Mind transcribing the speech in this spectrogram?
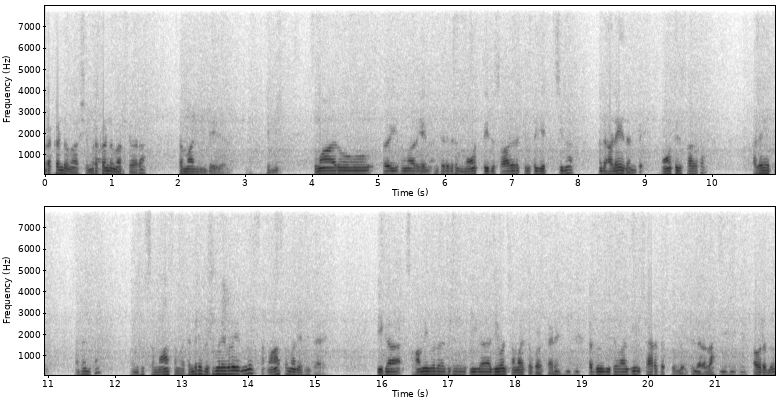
ಮೃಕಂಡು ಮಹರ್ಷಿ ಮೃಕಂಡು ಮಹರ್ಷಿಯವರ ಸಮಾಧಿ ಇದೆ ಇಲ್ಲಿ. ಸುಮಾರು ಸರಿ ಸುಮಾರು ಏನು ಅಂತ ಹೇಳಿದರೆ ಮೂವತ್ತೈದು ಸಾವಿರಕ್ಕಿಂತ ಹೆಚ್ಚಿನ ಅಂದರೆ ಹಳೆಯದಂತೆ ಮೂವತ್ತೈದು ಸಾವಿರ ಹಳೆಯದು. ಅದಂತ ಒಂದು ಸಮಾಸಮಾಧಿ. ಅಂದರೆ ಋಷಿಮುನಿಗಳು ಇನ್ನು ಸಮಾಸಮಾಧಿಯಲ್ಲಿದ್ದಾರೆ. ಈಗ ಸ್ವಾಮಿಗಳಾದರೆ ಈಗ ಜೀವನ ಸಮಾಧಿ ತಗೊಳ್ತಾರೆ. ಅದು ನಿಜವಾಗಿ ಶಾರದಾ ಸ್ಕೂಲ್ ಇಟ್ಟಿದ್ದಾರಲ್ಲ? ಅವರದ್ದು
